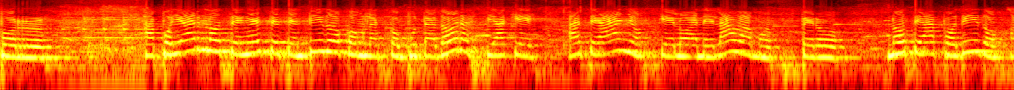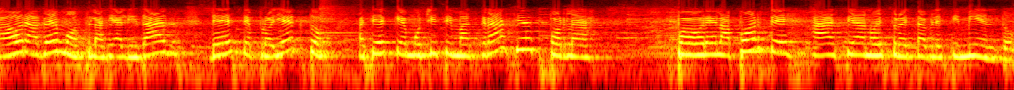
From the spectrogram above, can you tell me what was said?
por apoyarnos en este sentido con las computadoras, ya que hace años que lo anhelábamos, pero no se ha podido. Ahora vemos la realidad de este proyecto. Así es que muchísimas gracias por la por el aporte hacia nuestro establecimiento.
